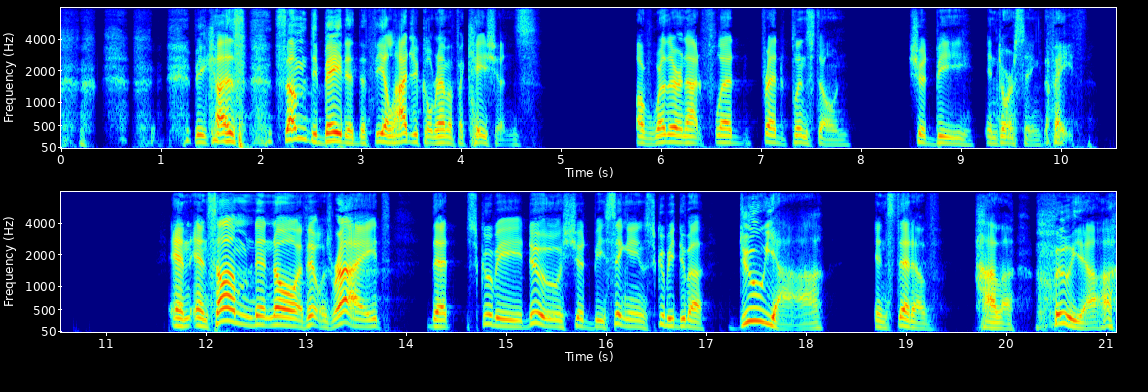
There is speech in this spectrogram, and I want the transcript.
because some debated the theological ramifications of whether or not Fred, Fred Flintstone should be endorsing the faith. And, and some didn't know if it was right that Scooby Doo should be singing Scooby Dooba Doo Ya instead of Hallelujah.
